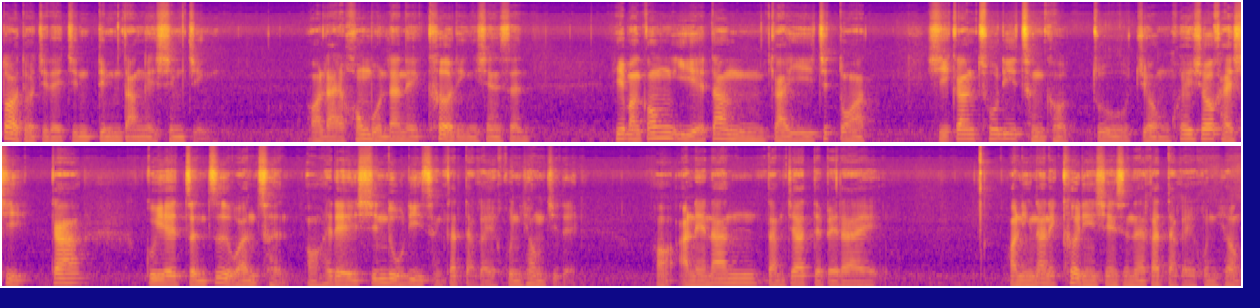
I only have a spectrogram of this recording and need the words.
带着一个真沉重诶心情，哦，来访问咱诶克林先生，希望讲伊会当家己即段时间处理仓库。自从火烧开始，甲规个整治完成，哦，迄、那个心路历程，甲大家分享一下。吼，安尼咱踮遮特别来欢迎咱的克林先生来甲大家分享。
